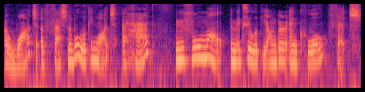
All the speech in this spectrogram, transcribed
a watch, a fashionable looking watch, a hat, 渔夫帽. It makes you look younger and cool. Fetch.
